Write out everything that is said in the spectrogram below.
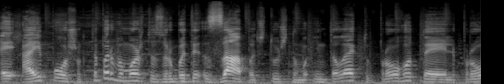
AI пошук. Тепер ви можете зробити запит штучному інтелекту про готель, про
